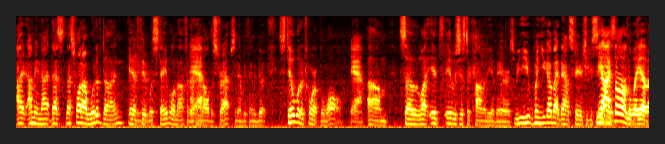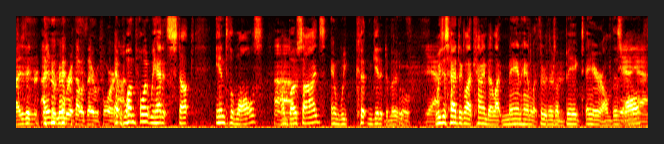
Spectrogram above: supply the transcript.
I, I mean, I, that's that's what I would have done if it was stable enough and I Mm-hmm. Had all the straps and everything to do it. Still would have tore up the wall. Yeah. Um, so like it, it was just a comedy of errors. When you, when you go back downstairs, you can see. yeah, I the- saw it on the way up. I just didn't. I didn't remember if that was there before. Or At not. one point, we had it stuck into the walls on Uh-huh. both sides, and we couldn't get it to move. Ooh, yeah. We just had to like kind of like manhandle it through. There's a big tear on this Mm-hmm. Yeah, wall yeah.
